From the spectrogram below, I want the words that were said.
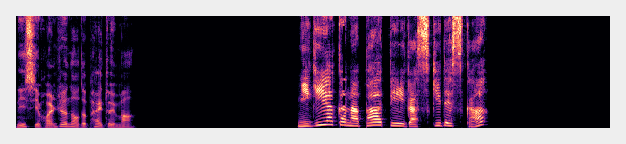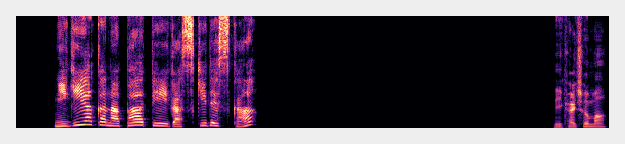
你喜欢热闹的派对吗？賑やかなパーティーが好きですか？賑やかなパーティーが好きですか？你开车吗？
